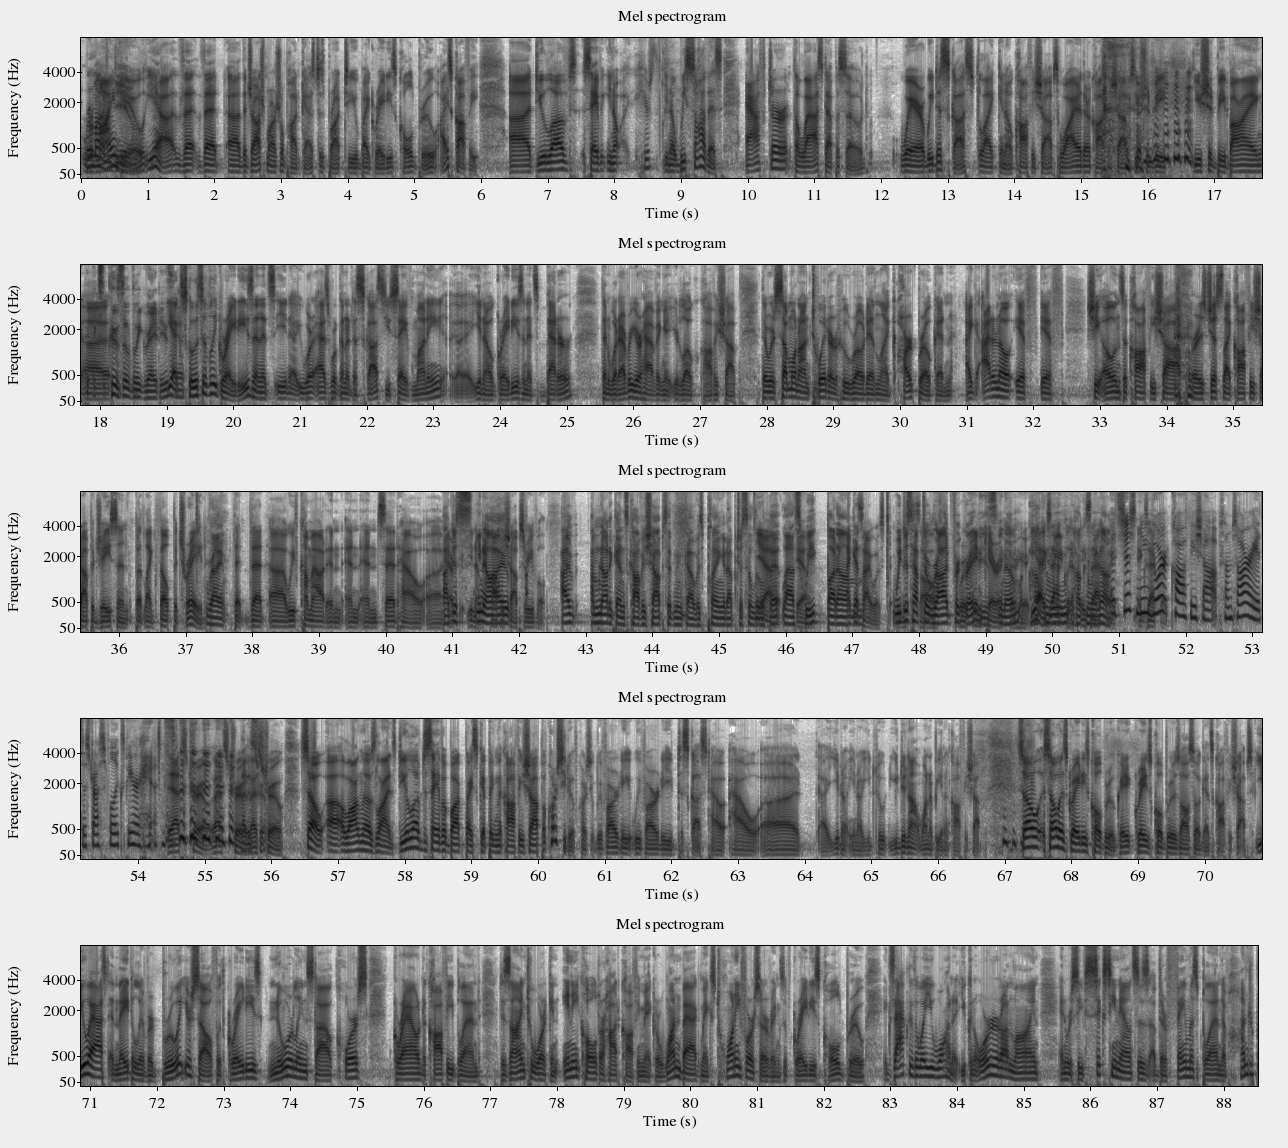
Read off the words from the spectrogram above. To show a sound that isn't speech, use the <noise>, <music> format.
Remind you, you. yeah, that that uh, the Josh Marshall podcast is brought to you by Grady's Cold Brew Iced Coffee. Uh, do you love saving? You know, here's you know we saw this after the last episode where we discussed like you know coffee shops. Why are there coffee shops? You should be <laughs> you should be buying uh, Exclusively Grady's. yeah, exclusively Grady's, and it's you know we're, as we're going to discuss, you save money, uh, you know Grady's, and it's better than whatever you're having at your local coffee shop. There was someone on Twitter who wrote in like heartbroken. I, I don't know if if she owns a coffee shop <laughs> or is just like coffee shop adjacent, but like felt betrayed. Right. That that uh, we've come out and and and said how uh, I ev- just- you know, you know, coffee I- shops are evil. I've, I'm not against coffee shops. I think I was playing it up just a little Yeah, bit last yeah. week, but um, I guess I was. We just have to ride for we're Grady's, you know. here. How Yeah, can exactly, We, how can exactly. we not? It's just New Exactly. York coffee shops. I'm sorry, it's a stressful experience. That's true. <laughs> That's true. That is That's true. true. So, uh, along those lines, do you love to save a buck by skipping the coffee shop? Of course you do. Of course, you- we've already we've already discussed how how. Uh, uh, you know, you know, you do you do not want to be in a coffee shop. <laughs> so, so is Grady's Cold Brew. Grady, Grady's Cold Brew is also against coffee shops. You asked, and they delivered. Brew it yourself with Grady's New Orleans style coarse ground coffee blend designed to work in any cold or hot coffee maker. One bag makes 24 servings of Grady's cold brew exactly the way you want it. You can order it online and receive 16 ounces of their famous blend of 100%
